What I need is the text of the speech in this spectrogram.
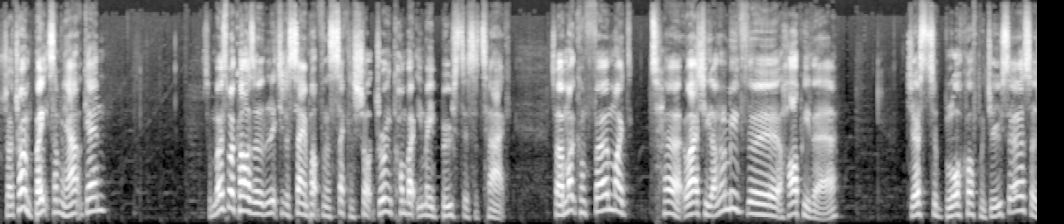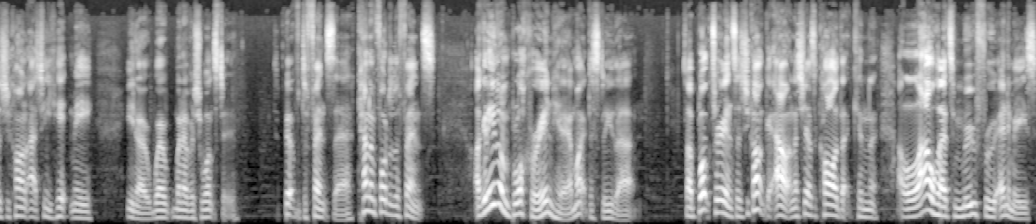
Should I try and bait something out again? So most of my cards are literally the same apart from the second shot. During combat, you may boost this attack. So I might confirm my turn. Well, actually, I'm going to move the Harpy there just to block off Medusa so she can't actually hit me, you know, whenever she wants to. It's a bit of defense there. Cannon fodder defense. I can even block her in here. I might just do that. So I blocked her in so she can't get out unless she has a card that can allow her to move through enemies.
